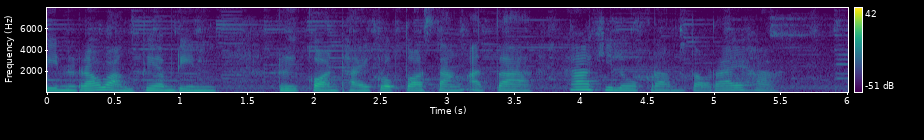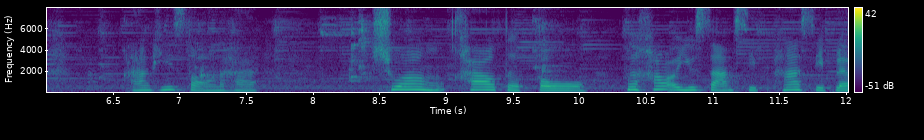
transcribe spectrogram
ดินระหว่างเตรียมดิน หรือก่อนไถกลบต่อสังอัตรา 5 กิโลกรัมต่อไร่ค่ะ ครั้งที่ 2 นะคะ ช่วงข้าวเติบโต เมื่อข้าวอายุ 30 50 และ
